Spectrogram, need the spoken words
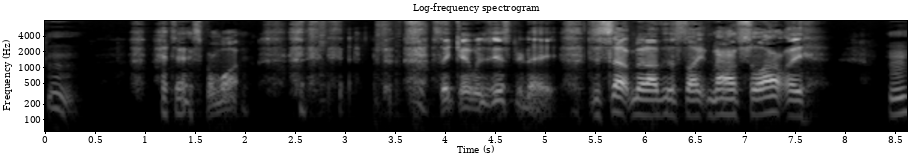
Hmm. I had to ask my wife. I think it was yesterday. Just something that I just like nonchalantly. Hmm.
